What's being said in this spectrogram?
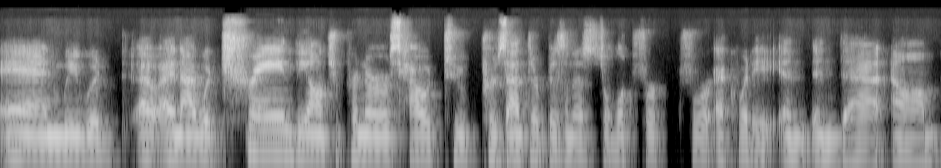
and we would uh, and i would train the entrepreneurs how to present their business to look for for equity in in that um,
